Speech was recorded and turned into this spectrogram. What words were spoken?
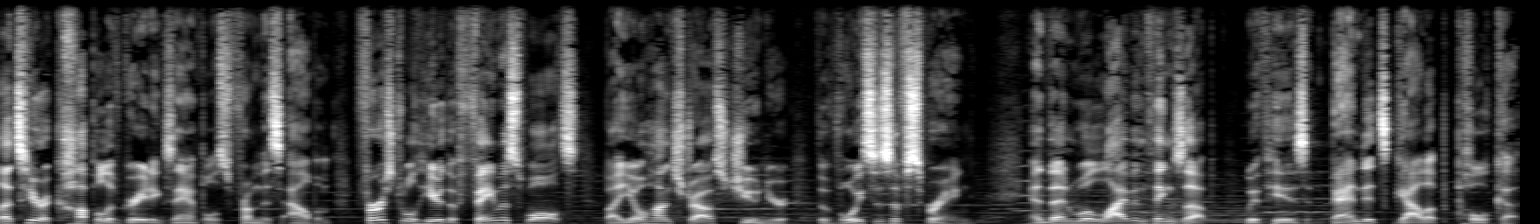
Let's hear a couple of great examples from this album. First, we'll hear the famous waltz by Johann Strauss Jr., The Voices of Spring, and then we'll liven things up with his Bandits Gallop Polka.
